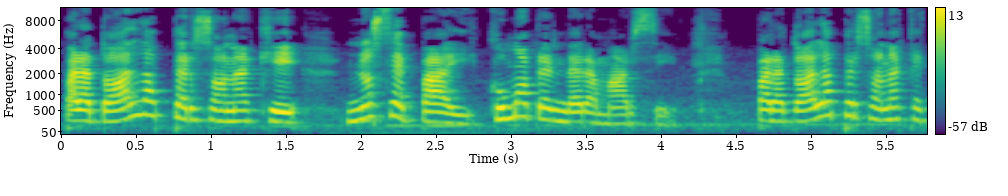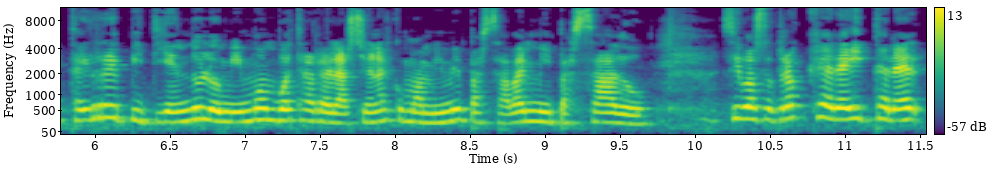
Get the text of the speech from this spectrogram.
para todas las personas que no sepáis cómo aprender a amarse, para todas las personas que estáis repitiendo lo mismo en vuestras relaciones como a mí me pasaba en mi pasado, si vosotros queréis tener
